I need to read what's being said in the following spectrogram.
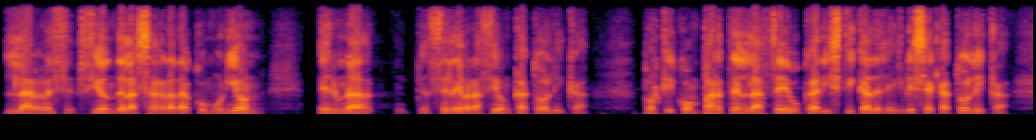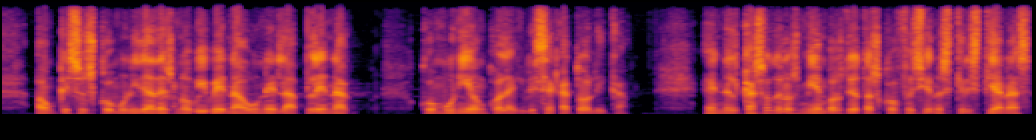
la recepción de la Sagrada Comunión en una celebración católica, porque comparten la fe eucarística de la Iglesia Católica, aunque sus comunidades no viven aún en la plena comunión con la Iglesia Católica. En el caso de los miembros de otras confesiones cristianas,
